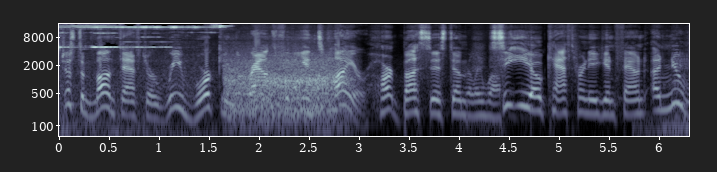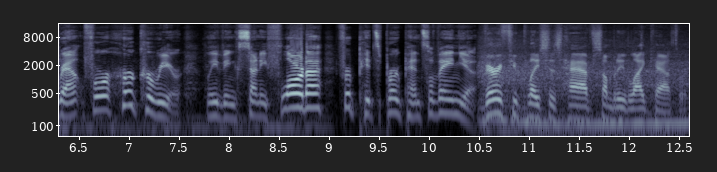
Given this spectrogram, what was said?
Just a month after reworking the routes for the entire Hart bus system, really well. CEO Katharine Eagan found a new route for her career, leaving sunny Florida for Pittsburgh, Pennsylvania. Very few places have somebody like Katharine.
